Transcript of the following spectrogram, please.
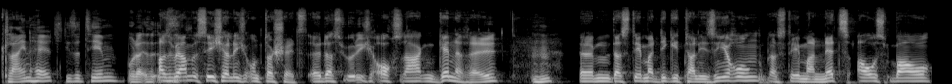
klein hält, diese Themen? Oder also wir haben es sicherlich unterschätzt. Äh, das würde ich auch sagen generell. Mhm. Ähm, das Thema Digitalisierung, das Thema Netzausbau.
